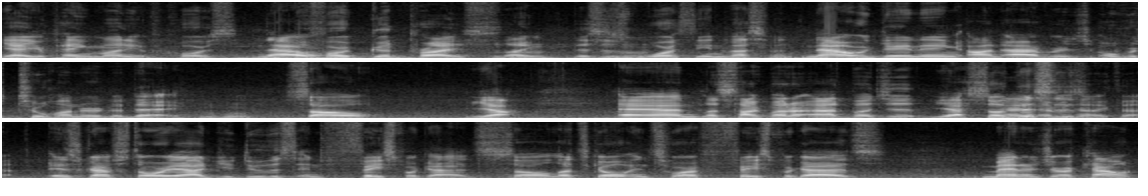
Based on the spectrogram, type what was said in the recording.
yeah, you're paying money, of course. Now- for a good price, like Mhm, this is worth the investment. Now we're gaining on average over 200 a day. Mm-hmm. So, yeah. And Let's talk about our ad budget. Yeah, so this is like that. Instagram story ad. You do this in Facebook ads. So let's go into our Facebook ads manager account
